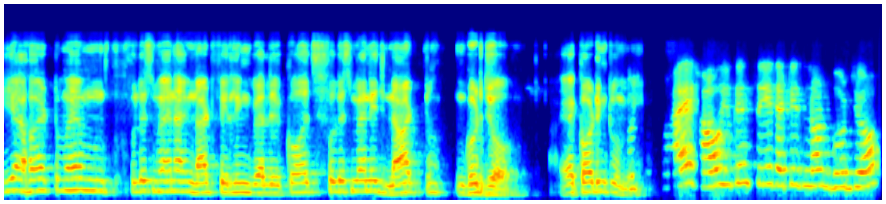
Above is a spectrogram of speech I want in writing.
Yeah, but ma'am, policeman, I'm not feeling well because policeman is not good job, according to me. Why? How you can say that is not good job?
